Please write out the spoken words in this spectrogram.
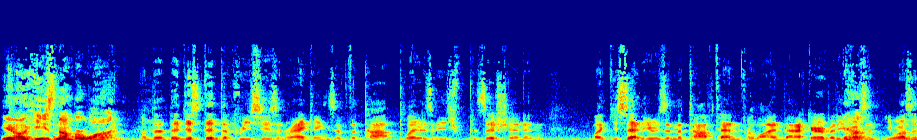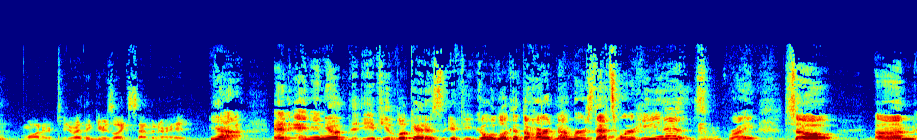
you know, he's number one. They just did the preseason rankings of the top players at each position, and like you said, he was in the top ten for linebacker, but he Yeah. wasn't. He wasn't one or two. I think he was like seven or eight. Yeah, and and you know if you look at his if you go look at the hard numbers, that's where he is, right? So, um,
